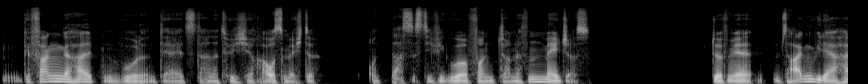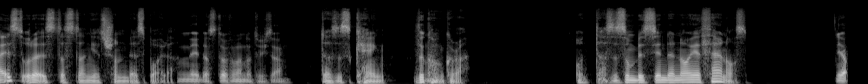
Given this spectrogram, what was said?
gefangen gehalten wurde und der jetzt da natürlich raus möchte. Und das ist die Figur von Jonathan Majors. Dürfen wir sagen, wie der heißt, oder ist das dann jetzt schon der Spoiler? Nee, das dürfen wir natürlich sagen. Das ist Kang, the Mhm. Conqueror. Und das ist so ein bisschen der neue Thanos. Ja.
